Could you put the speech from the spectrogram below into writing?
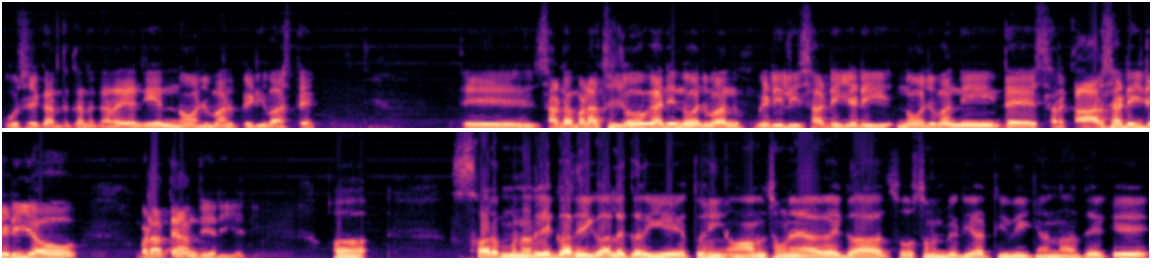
ਕੋਸ਼ਿਸ਼ ਕਰ ਕਰ ਕਰ ਰਹੇ ਆ ਜੀ ਨੌਜਵਾਨ ਪੀੜ੍ਹੀ ਵਾਸਤੇ। ਅਤੇ ਸਾਡਾ ਬੜਾ ਸਹਿਯੋਗ ਹੈ ਜੀ ਨੌਜਵਾਨ ਪੀੜ੍ਹੀ ਲਈ, ਸਾਡੀ ਜਿਹੜੀ ਨੌਜਵਾਨੀ ਅਤੇ ਸਰਕਾਰ ਸਾਡੀ ਜਿਹੜੀ ਆ, ਉਹ ਬੜਾ ਧਿਆਨ ਦੇ ਰਹੀ ਹੈ ਜੀ। ਸਰ, ਮਨਰੇਗਾ ਦੀ ਗੱਲ ਕਰੀਏ, ਤੁਸੀਂ ਆਮ ਸੁਣਿਆ ਹੋਵੇਗਾ ਸੋਸ਼ਲ ਮੀਡੀਆ ਟੀਵੀ ਚੈਨਲਾਂ ਤੇ ਕਿ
